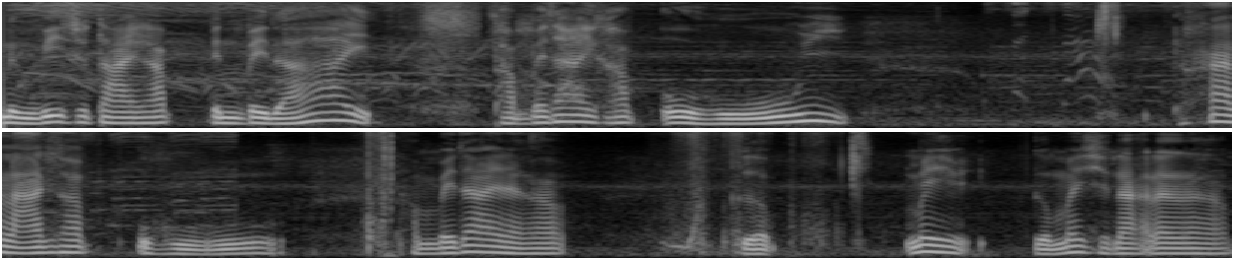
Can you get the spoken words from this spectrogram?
หนึ่งวิสุดท้ายครับ เป็นไปได้ทำไปได้ครับ โอ้โหห้าล้านครับโอ้โหทำไม่ได้นะครับ เกือบไม่เกือบไม่ชนะแล้วนะครับ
